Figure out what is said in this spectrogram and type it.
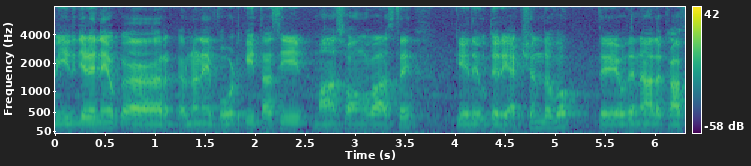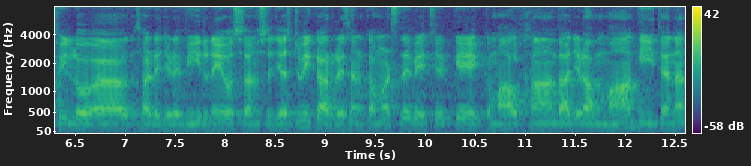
ਵੀਰ ਜਿਹੜੇ ਨੇ ਉਹਨਾਂ ਨੇ ਵੋਟ ਕੀਤਾ ਸੀ ਮਾਂ Song ਵਾਸਤੇ। ਕਿ ਇਹਦੇ ਉੱਤੇ ਰਿਐਕਸ਼ਨ ਦੇਵੋ ਤੇ ਉਹਦੇ ਨਾਲ ਕਾਫੀ ਲੋ ਸਾਡੇ ਜਿਹੜੇ ਵੀਰ ਨੇ ਉਹ ਸਾਨੂੰ ਸੁਜੈਸਟ ਵੀ ਕਰ ਰਹੇ ਸਨ ਕਮੈਂਟਸ ਦੇ ਵਿੱਚ ਕਿ ਕਮਾਲ ਖਾਨ ਦਾ ਜਿਹੜਾ ਮਾਂ ਗੀਤ ਹੈ ਨਾ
